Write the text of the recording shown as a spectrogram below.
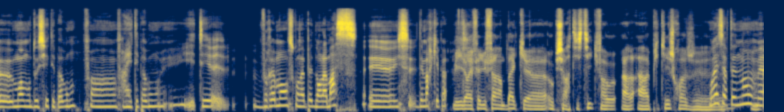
Euh, moi, mon dossier était pas bon. Enfin, enfin, il était pas bon. Il était euh, vraiment ce qu'on appelle dans la masse. Et euh, il se démarquait pas. Mais il aurait fallu faire un bac euh, option artistique, enfin à, à appliquer, je crois. Je... Ouais, certainement. ouais. Mais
